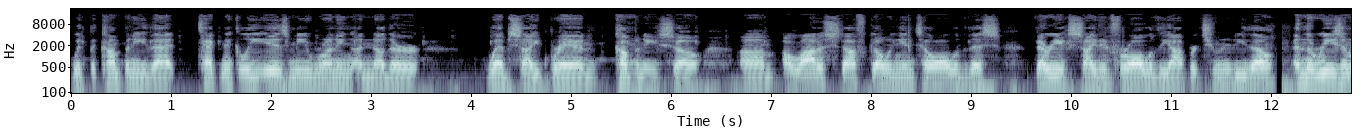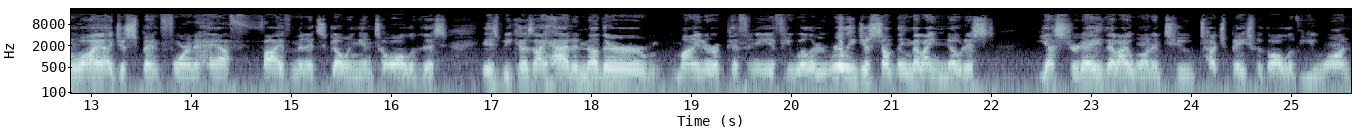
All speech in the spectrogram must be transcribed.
with the company that technically is me running another website brand company. So um, a lot of stuff going into all of this. Very excited for all of the opportunity, though. And the reason why I just spent four and a half, five minutes going into all of this is because I had another minor epiphany, if you will, or really just something that I noticed yesterday that I wanted to touch base with all of you on.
